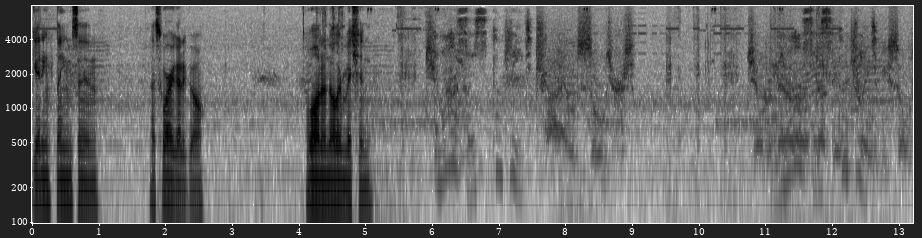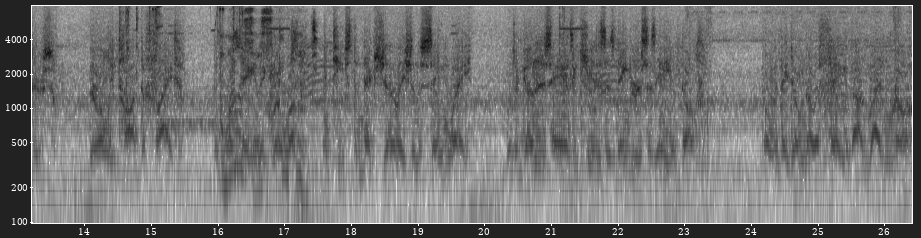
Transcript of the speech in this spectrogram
getting things in. That's where I gotta go. Well, on another mission. Analysis complete. Child soldiers. Children there are Analysis abducted and trained complete. to be soldiers. They're only taught to fight. But one day they Analysis grow up complete. and teach the next generation the same way. With a gun in his hands, a kid is as dangerous as any adult. Only they don't know a thing about right and wrong.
